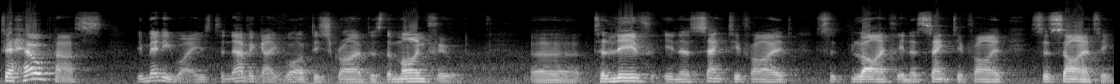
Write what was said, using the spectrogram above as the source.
to help us in many ways to navigate what I've described as the minefield, uh, to live in a sanctified life, in a sanctified society,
